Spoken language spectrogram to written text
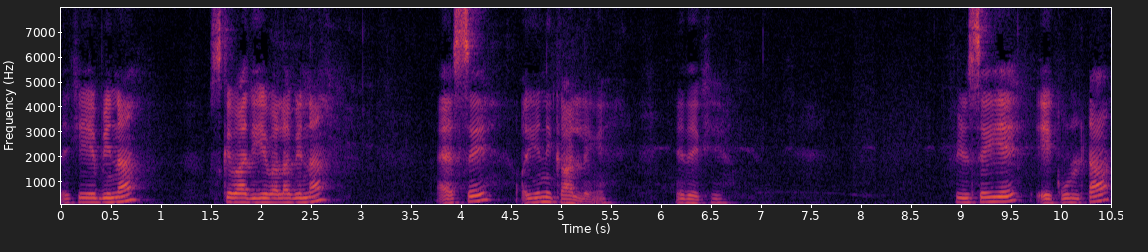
देखिए ये बिना, उसके बाद ये वाला बिना, ऐसे, और ये निकाल लेंगे। ये देखिए। फिर से ये एक उल्टा।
